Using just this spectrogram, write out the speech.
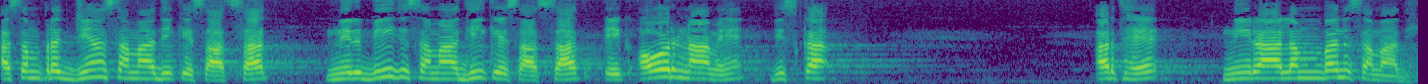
असंप्रज्ञा समाधि के साथ साथ निर्बीज समाधि के साथ साथ एक और नाम है, जिसका अर्थ है निरालंबन समाधि।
